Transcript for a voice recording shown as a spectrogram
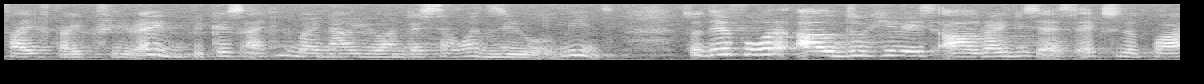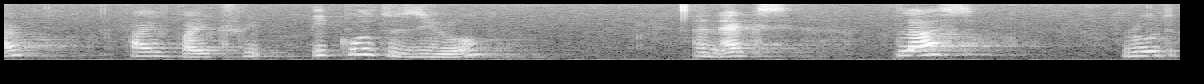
5 by 3 right? Because I think by now you understand what 0 means. So therefore what I'll do here is I'll write this as x to the power 5 by 3 equal to 0 and x plus root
